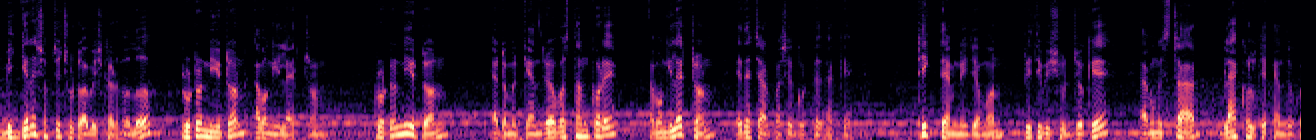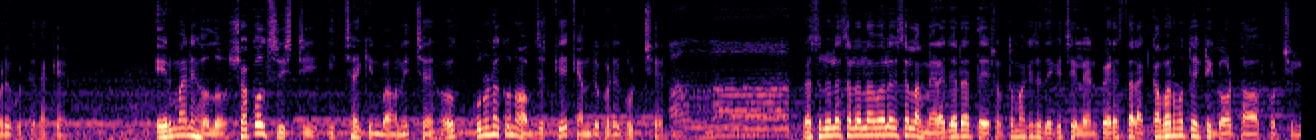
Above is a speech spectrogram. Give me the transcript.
বিজ্ঞানের সবচেয়ে ছোট আবিষ্কার হলো প্রোটন নিউটন এবং ইলেকট্রন। প্রোটন নিউটন অ্যাটমের কেন্দ্রে অবস্থান করে এবং ইলেকট্রন এদের চারপাশে ঘুরতে থাকে। ঠিক তেমনি যেমন পৃথিবী সূর্যকে এবং স্টার ব্ল্যাক হোলকে কেন্দ্র করে ঘুরতে থাকে। এর মানে হলো সকল সৃষ্টি ইচ্ছায় কিংবা অনিচ্ছায় হোক, কোনো না কোনো অবজেক্টকে কেন্দ্র করে ঘুরছে। রসুল্লাহ সাল্লাহ আলাইসাল্লাম মেরাজের রাতে সপ্তম আকাশে দেখেছিলেন ফেরেস্তারা কাবার মতো একটি গড় তাওয়াফ করছিল।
